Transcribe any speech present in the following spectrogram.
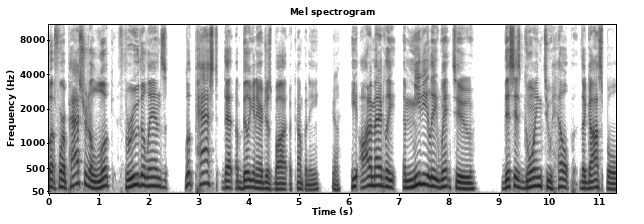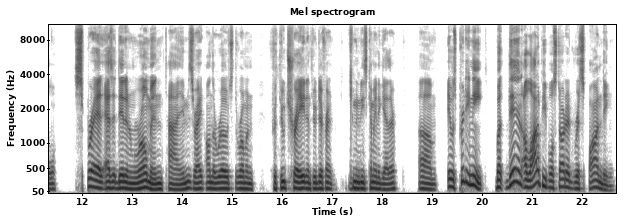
But for a pastor to look through the lens, look past that a billionaire just bought a company, Yeah. he automatically immediately went to this is going to help the gospel spread as it did in Roman times, right? On the roads the Roman for through trade and through different communities coming together. Um, it was pretty neat. But then a lot of people started responding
